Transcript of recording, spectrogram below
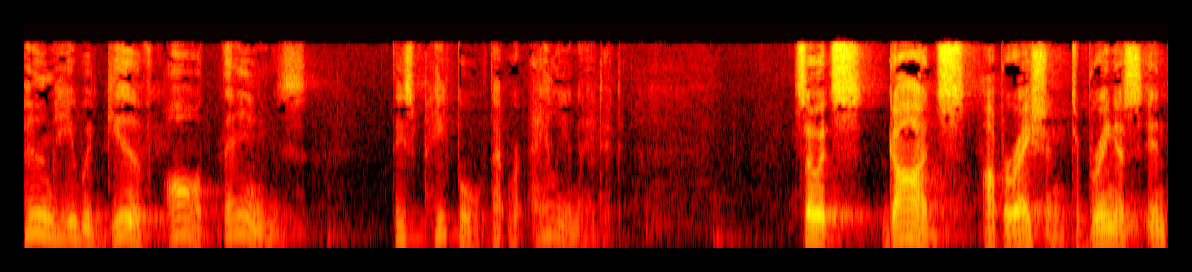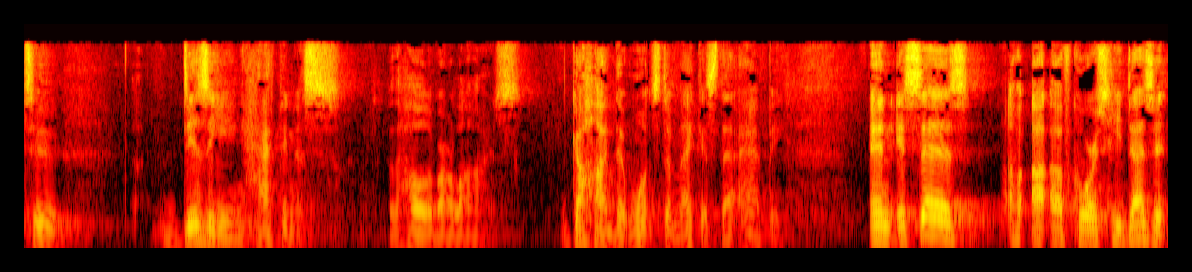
whom he would give all things. These people that were alienated. So it's God's operation to bring us into dizzying happiness for the whole of our lives. God that wants to make us that happy. And it says, uh, uh, of course, he does it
